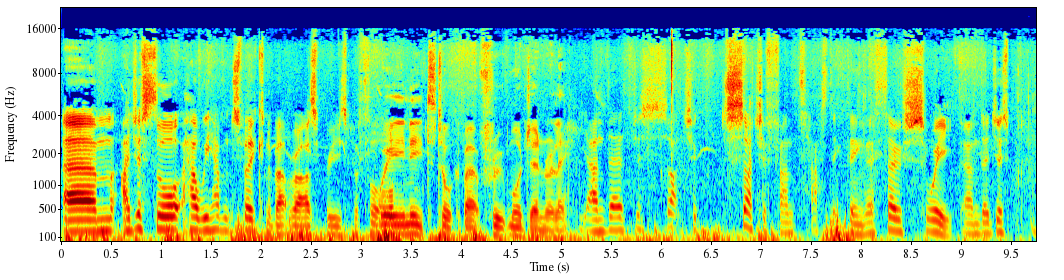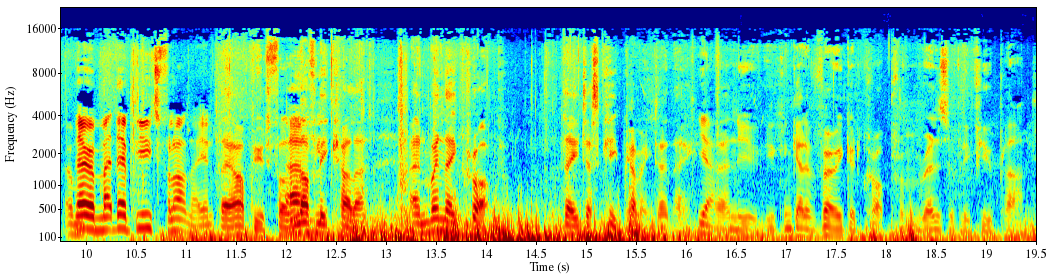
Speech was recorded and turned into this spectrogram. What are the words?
um, I just thought how we haven't spoken about raspberries before. We need to talk about fruit more generally. and they're just such a such a fantastic thing. They're so sweet, and they're just Um, they're they're beautiful, aren't they? And They are beautiful, Um, lovely colour, and when they crop, they just keep coming, don't they? Yeah. And you, you can get a very good crop from relatively few plants.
